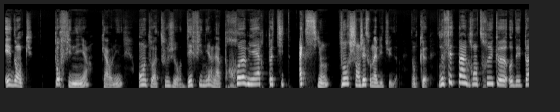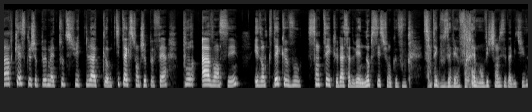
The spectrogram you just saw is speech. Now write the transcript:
Et donc, pour finir, Caroline, on doit toujours définir la première petite action pour changer son habitude. Donc, euh, ne faites pas un grand truc euh, au départ. Qu'est-ce que je peux mettre tout de suite là comme petite action que je peux faire pour avancer? Et donc, dès que vous sentez que là, ça devient une obsession, que vous sentez que vous avez vraiment envie de changer cette habitude,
